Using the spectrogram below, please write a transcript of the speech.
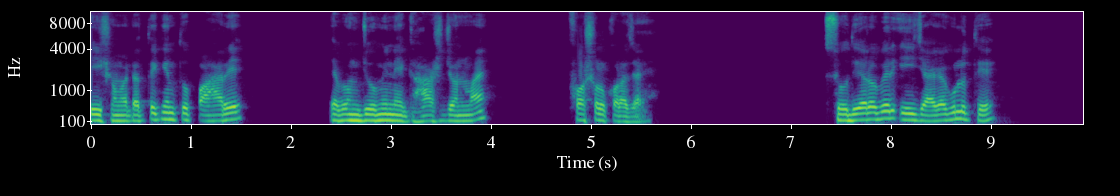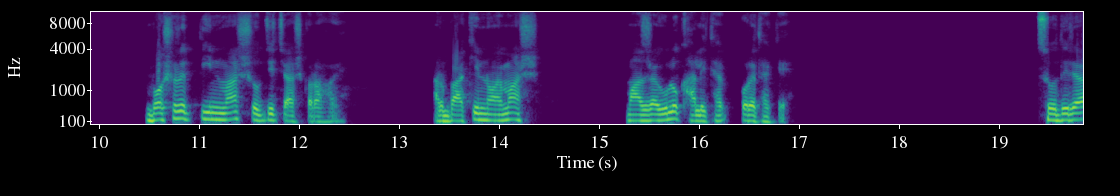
এই সময়টাতে কিন্তু পাহাড়ে এবং জমিনে ঘাস জন্মায়, ফসল করা যায়। সৌদি আরবের এই জায়গাগুলোতে বছরে তিন মাস সবজি চাষ করা হয়, আর বাকি নয় মাস মাজরাগুলো খালি পড়ে থাকে। সৌদিরা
